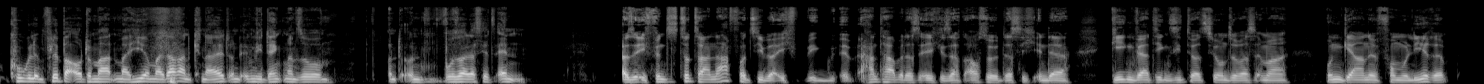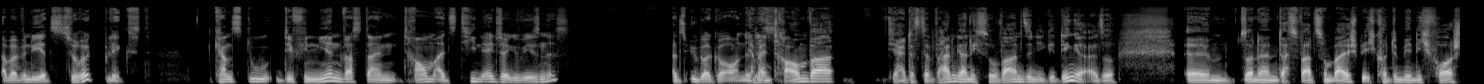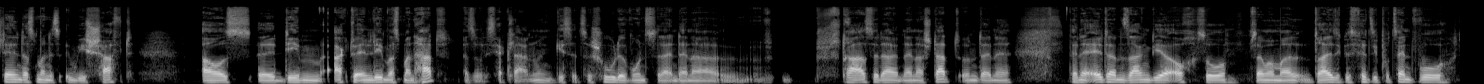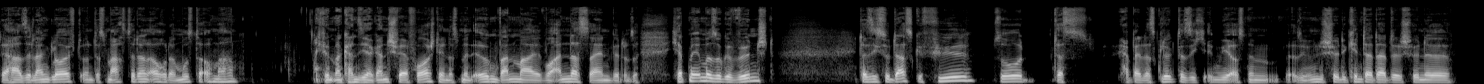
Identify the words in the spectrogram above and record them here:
Kugel im Flipperautomaten mal hier, mal daran knallt und irgendwie denkt man so, und, und wo soll das jetzt enden? Also ich finde es total nachvollziehbar. Ich, ich handhabe das ehrlich gesagt auch so, dass ich in der gegenwärtigen Situation sowas immer ungerne formuliere. Aber wenn du jetzt zurückblickst, kannst du definieren, was dein Traum als Teenager gewesen ist? Als übergeordnetes? Ja, mein Traum war, ja, das da waren gar nicht so wahnsinnige Dinge. Also, ähm, sondern das war zum Beispiel, ich konnte mir nicht vorstellen, dass man es irgendwie schafft, aus äh, dem aktuellen Leben, was man hat. Also ist ja klar, ne? gehst du zur Schule, wohnst du da in deiner Straße da in deiner Stadt und deine, deine Eltern sagen dir auch so, sagen wir mal, 30 bis 40 Prozent, wo der Hase langläuft und das machst du dann auch oder musst du auch machen. Ich finde, man kann sich ja ganz schwer vorstellen, dass man irgendwann mal woanders sein wird und so. Ich habe mir immer so gewünscht, dass ich so das Gefühl, so, dass ich habe ja das Glück, dass ich irgendwie aus einem, also eine schöne Kindheit hatte, schöne,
